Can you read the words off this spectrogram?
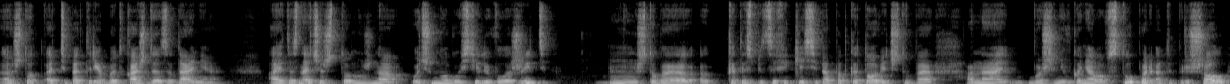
э, что от тебя требует каждое задание. А это значит, что нужно очень много усилий вложить, чтобы э, к этой специфике себя подготовить, чтобы она больше не вгоняла в ступор, а ты пришел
